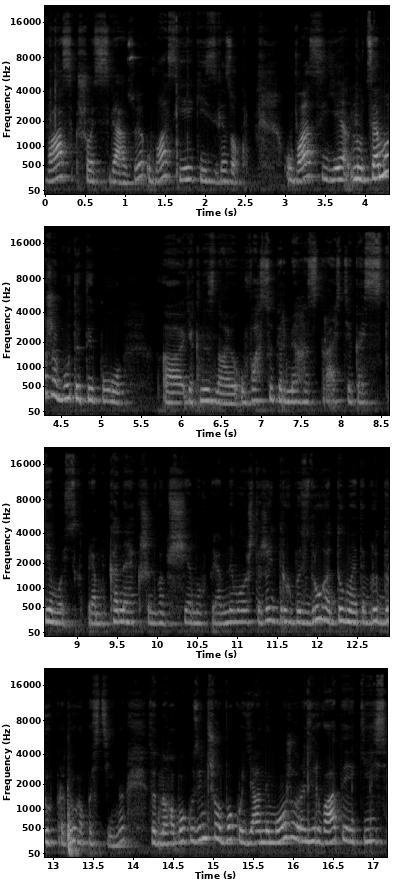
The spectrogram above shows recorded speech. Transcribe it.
вас щось зв'язує, у вас є якийсь зв'язок. У вас є, ну це може бути, типу, як не знаю, у вас супер-мега страсть якась з кимось, прям коннекшн, вообще, ну прям не можете жити друг без друга, думаєте друг про друга постійно. З одного боку, з іншого боку, я не можу розірвати якісь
